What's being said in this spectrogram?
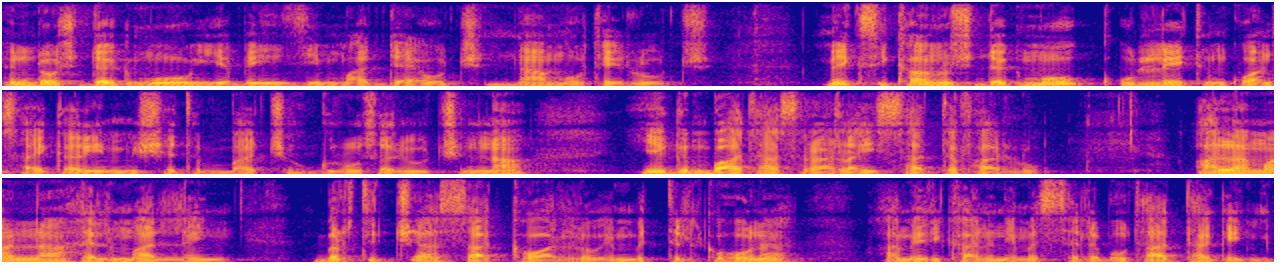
ህንዶች ደግሞ የቤንዚን ማደያዎችና ሞቴሎች፣ ሜክሲካኖች ደግሞ ቁሌት እንኳን ሳይቀር የሚሸጥባቸው ግሮሰሪዎችና የግንባታ ስራ ላይ ይሳተፋሉ። ዓላማና ህልም አለኝ በርትቼ አሳካዋለሁ የምትል ከሆነ አሜሪካንን የመሰለ ቦታ አታገኝም።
